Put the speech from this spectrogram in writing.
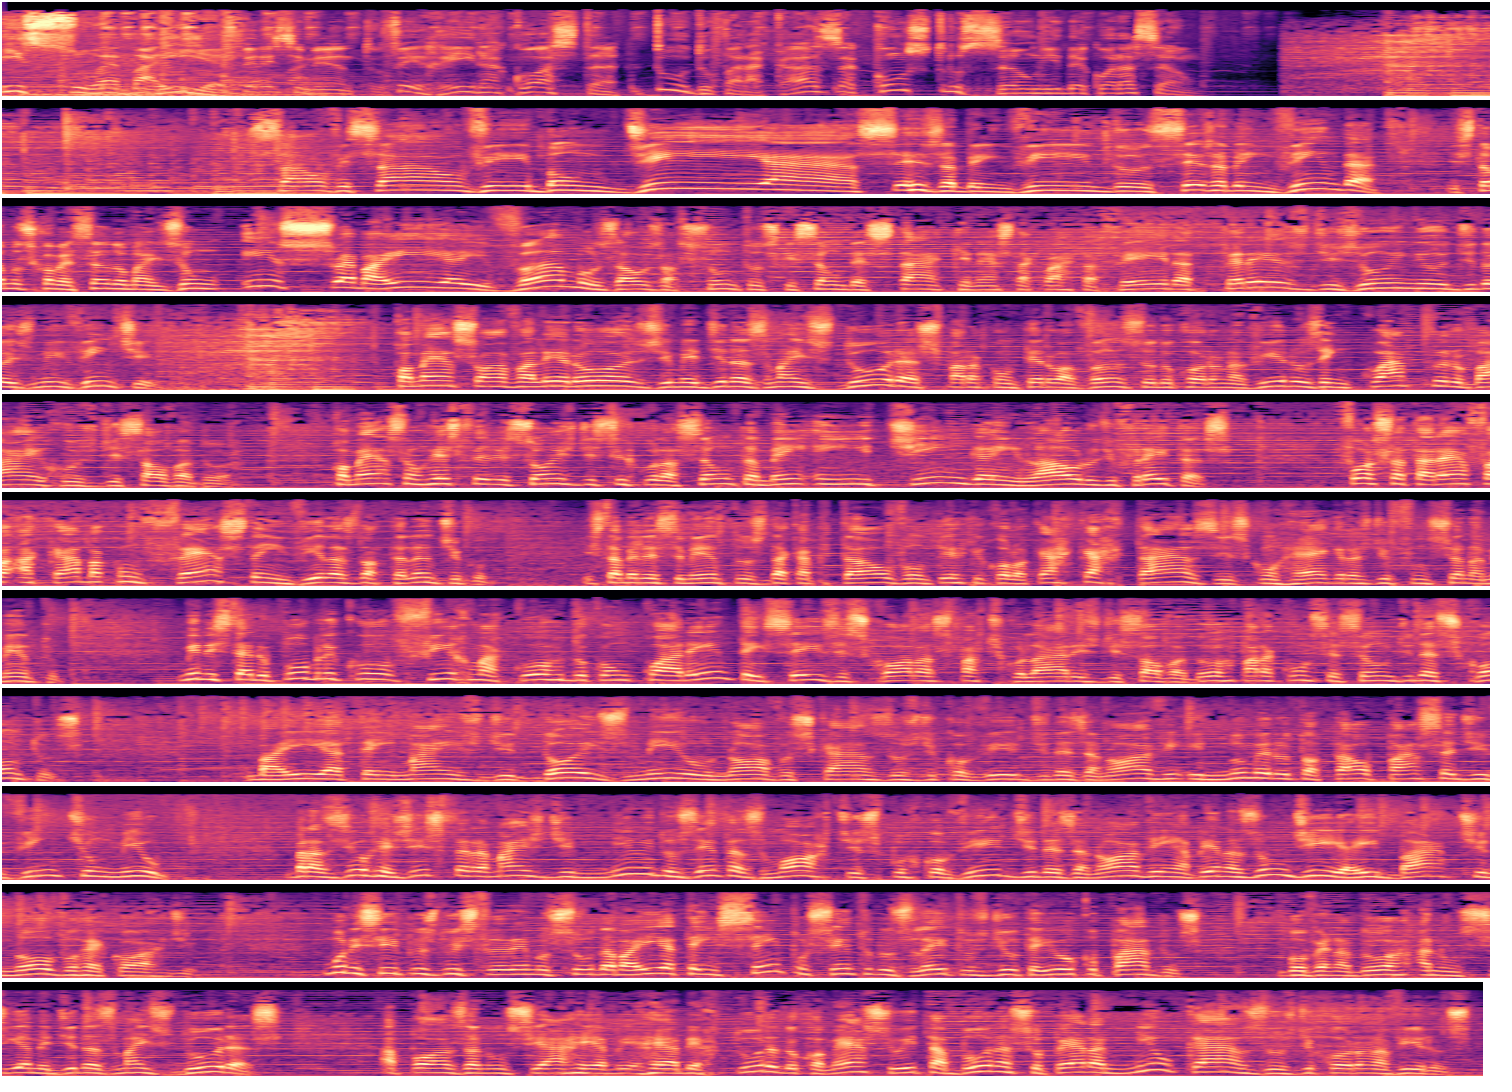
Isso é Bahia. Oferecimento Ferreira Costa. Tudo para casa, construção e decoração. Salve, salve, bom dia! Seja bem-vindo, seja bem-vinda. Estamos começando mais um Isso é Bahia e vamos aos assuntos que são destaque nesta quarta-feira, 3 de junho de 2020. Começam a valer hoje medidas mais duras para conter o avanço do coronavírus em quatro bairros de Salvador. Começam restrições de circulação também em Itinga, em Lauro de Freitas. Força Tarefa acaba com festa em Vilas do Atlântico. Estabelecimentos da capital vão ter que colocar cartazes com regras de funcionamento. Ministério Público firma acordo com 46 escolas particulares de Salvador para concessão de descontos. Bahia tem mais de 2 mil novos casos de Covid-19 e número total passa de 21 mil. Brasil registra mais de 1.200 mortes por Covid-19 em apenas um dia e bate novo recorde. Municípios do extremo sul da Bahia têm 100% dos leitos de UTI ocupados. Governador anuncia medidas mais duras. Após anunciar reabertura do comércio, Itabuna supera mil casos de coronavírus.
